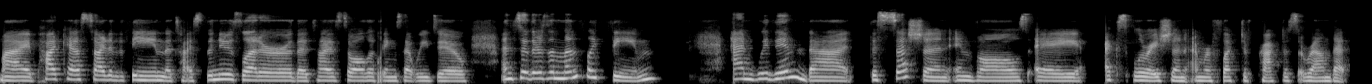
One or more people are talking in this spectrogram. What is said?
My podcast side of the theme that ties to the newsletter, that ties to all the things that we do. And so there's a monthly theme. And within that, the session involves a exploration and reflective practice around that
